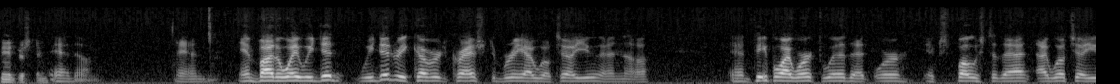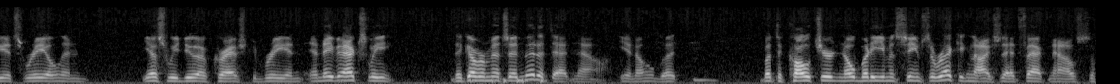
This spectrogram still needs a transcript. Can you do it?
Interesting. And um, and and by the way, we did we did recover crash debris. I will tell you, and uh, and people I worked with that were exposed to that. I will tell you, it's real. And yes, we do have crash debris, and and they've actually the government's admitted that now. You know, but but the culture nobody even seems to recognize that fact now. So.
